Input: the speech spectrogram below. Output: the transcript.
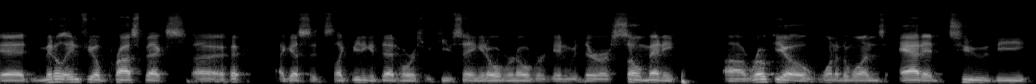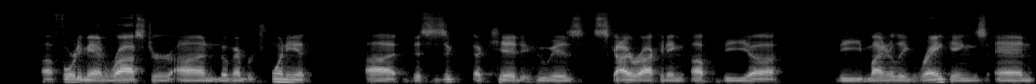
at middle infield prospects. Uh, I guess it's like beating a dead horse. We keep saying it over and over again. There are so many. Uh, Rocchio, one of the ones added to the 40 uh, man roster on November 20th. Uh, this is a, a, kid who is skyrocketing up the uh, the minor league rankings, and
